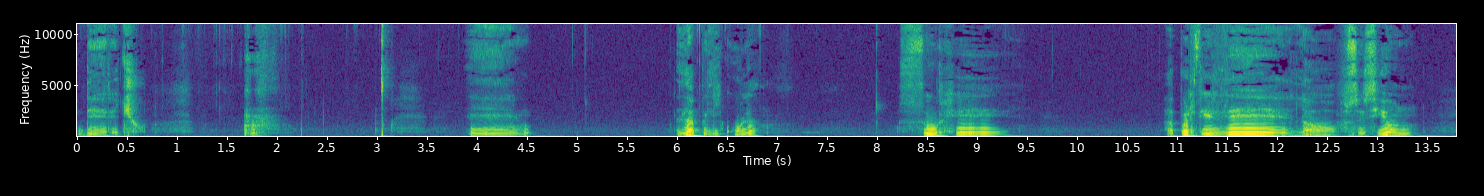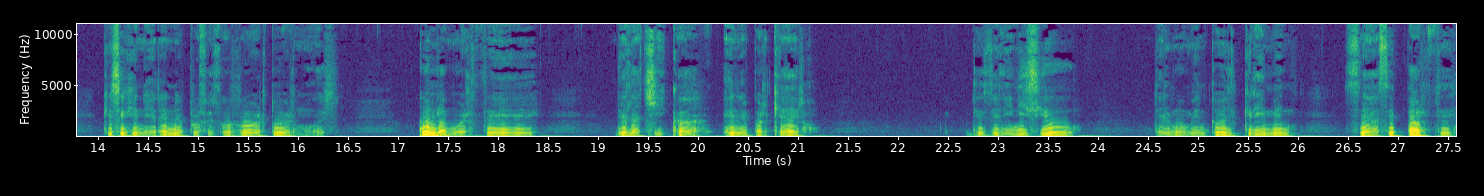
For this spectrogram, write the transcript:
de Derecho. Eh, la película surge a partir de la obsesión que se genera en el profesor Roberto Bermúdez con la muerte de la chica en el parqueadero. Desde el inicio del momento del crimen se hace parte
